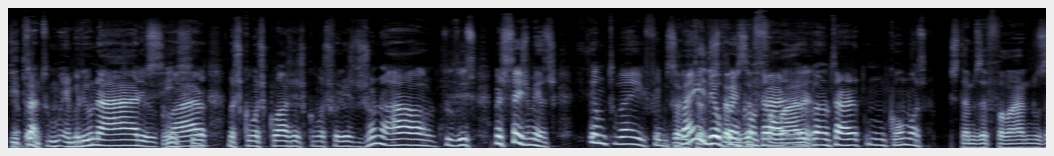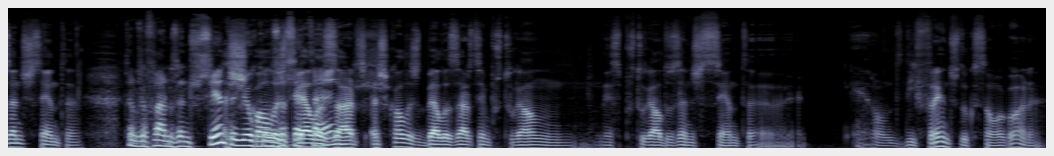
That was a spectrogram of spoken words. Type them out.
Portanto, embrionário, Sim, claro, mas com as colagens, com as folhas de jornal, tudo isso. Mas seis meses. E deu muito bem, e foi muito Mas, bem, e deu para encontrar, falar- encontrar com a moça. Estamos a falar nos anos 60. Estamos a falar nos anos 60 As e eu com escolas, de 17 belas anos. artes, as escolas de belas artes em Portugal, nesse Portugal dos anos 60, eram diferentes do que são agora.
